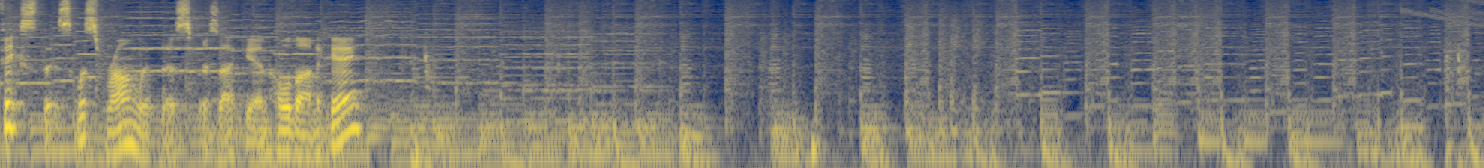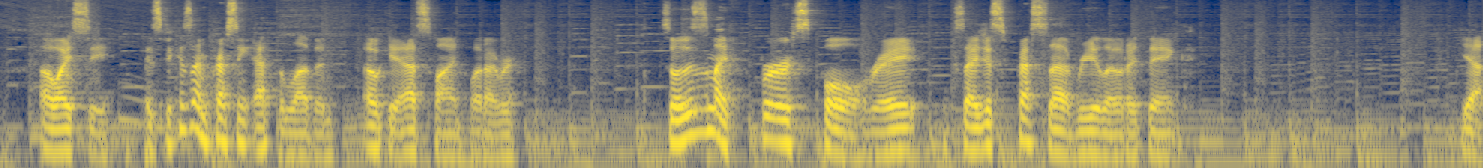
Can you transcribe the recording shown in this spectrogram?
fix this. What's wrong with this for a second? Hold on, okay? Oh, I see. It's because I'm pressing F11. Okay, that's fine, whatever. So this is my first pull, right? Because I just pressed that reload, I think. Yeah.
